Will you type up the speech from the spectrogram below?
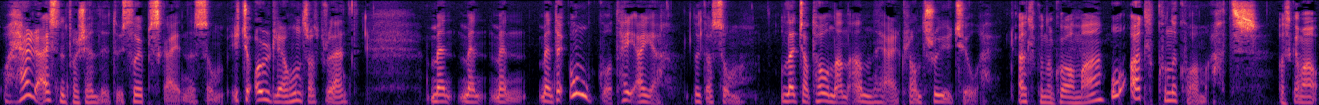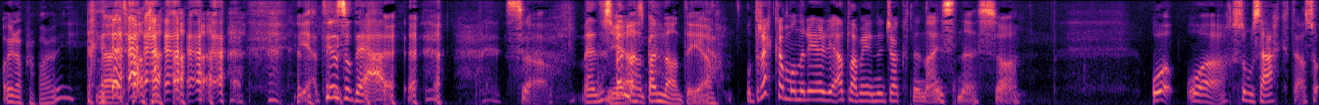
Og her er eisne forskjellig, du slipper som ikke ordentlig 100 men, men, men, men det unge, er ja, lukka som, og letja tonan an her klon 23. Alt kunne komme. Og alt kunne komme atter. Og skal man øyre på bara vi? Nej. ja, til så det er. Så, men det er spännande. Ja, spennende, ja. ja. Och dräcka er i alla veien i jöknen ejsne, så. Og, og som sagt, altså,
